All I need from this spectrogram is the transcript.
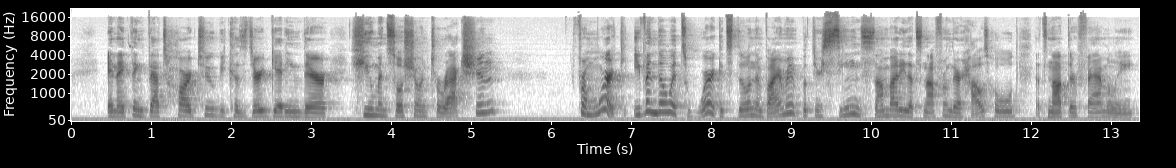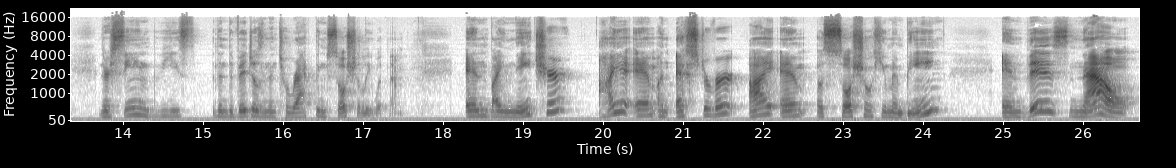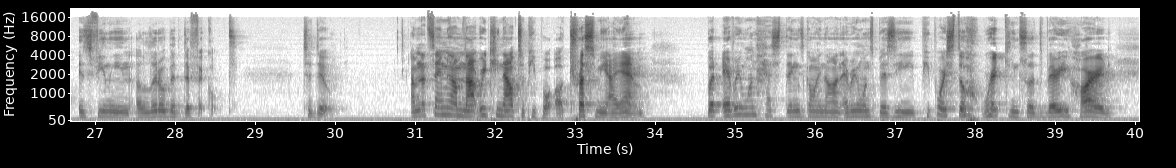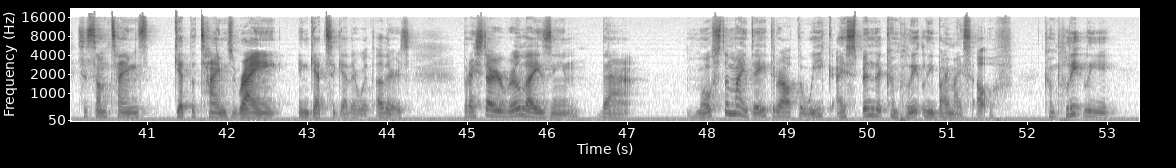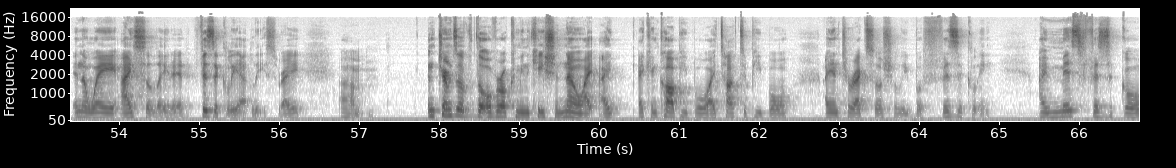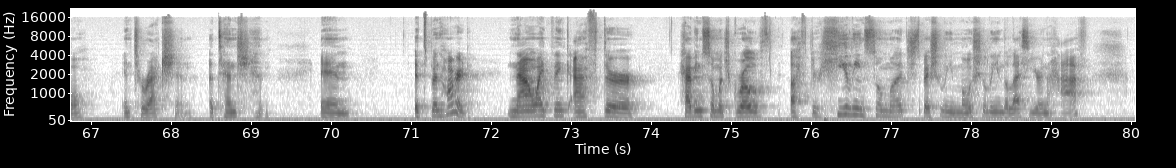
And I think that's hard too because they're getting their human social interaction from work. Even though it's work, it's still an environment, but they're seeing somebody that's not from their household, that's not their family. They're seeing these individuals and interacting socially with them. And by nature, I am an extrovert. I am a social human being. And this now is feeling a little bit difficult to do. I'm not saying I'm not reaching out to people. Oh, trust me, I am. But everyone has things going on. Everyone's busy. People are still working. So it's very hard to sometimes get the times right and get together with others. But I started realizing that most of my day throughout the week, I spend it completely by myself, completely in a way isolated, physically at least, right? Um, in terms of the overall communication, no, I, I, I can call people, I talk to people, I interact socially, but physically, I miss physical interaction, attention, and it's been hard. Now I think after having so much growth after healing so much, especially emotionally in the last year and a half,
